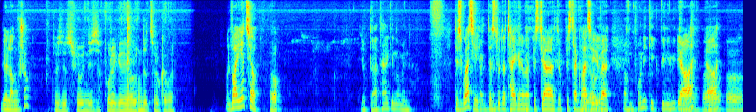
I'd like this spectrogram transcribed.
Wie lange schon? Das ist schon in das vorige Jahrhundert zurückgekommen. Und war jetzt ja. Ja. Ich habe da teilgenommen. Das weiß ich, dass du da teilgenommen bist. Ja, du bist da quasi Ja. über. Auf dem Ponykick bin ich Ja, mitgegangen. ja. ja.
